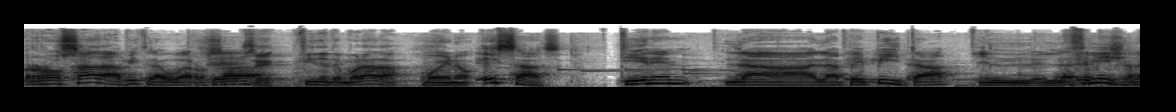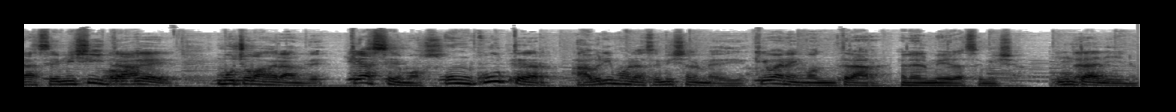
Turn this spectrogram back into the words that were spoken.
Rosada, ¿viste la uva rosada? Sí. Fin de temporada. Bueno, esas tienen la, la pepita, el- el- La semilla. La semillita, Ok. mucho más grande. ¿Qué hacemos? Un cúter, abrimos la semilla al medio. ¿Qué van a encontrar en el medio de la semilla? Un tanino.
